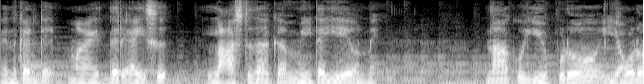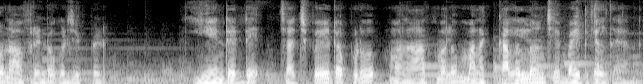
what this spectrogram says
ఎందుకంటే మా ఇద్దరి ఐస్ లాస్ట్ దాకా మీట్ అయ్యే ఉన్నాయి. నాకు ఎప్పుడో ఎవడో నా ఫ్రెండ్ ఒకటి చెప్పాడు ఏంటంటే చచ్చిపోయేటప్పుడు మన ఆత్మలు మన కళ్ళల్లోంచే బయటికి వెళ్తాయండి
